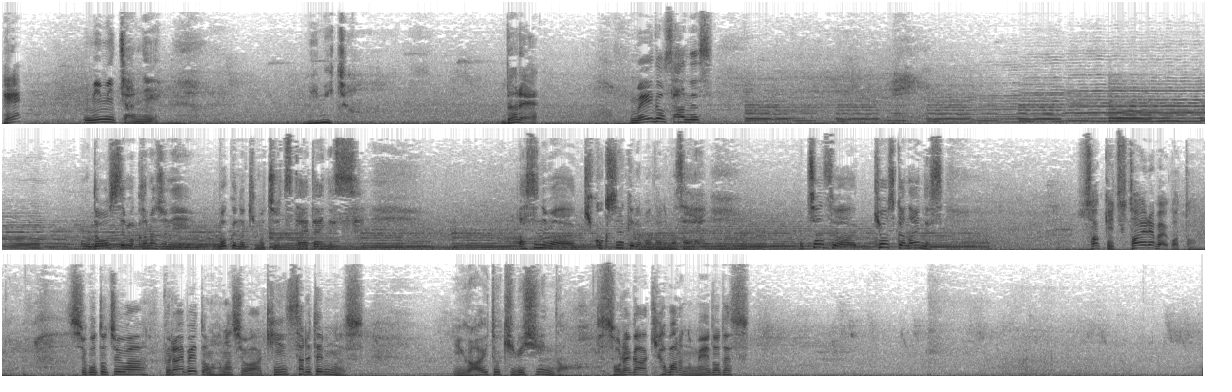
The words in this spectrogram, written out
え？ミミちゃんに。ミミちゃん？誰？メイドさんですどうしても彼女に僕の気持ちを伝えたいんです。明日には帰国しなければなりません。チャンスは今日しかないんです。さっき伝えればよかったの仕事中はプライベートの話は禁止されているのです。に意外と厳しいんだ。それが秋葉原のメイドです。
